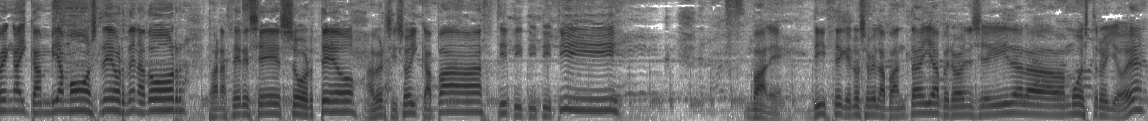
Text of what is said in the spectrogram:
Venga, y cambiamos de ordenador para hacer ese sorteo. A ver si soy capaz. Vale, dice que no se ve la pantalla, pero enseguida la muestro yo, ¿eh?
